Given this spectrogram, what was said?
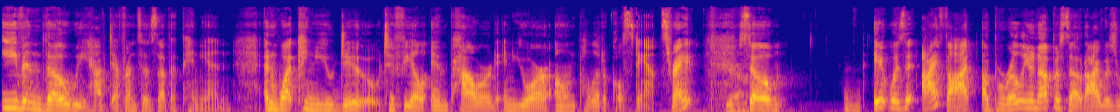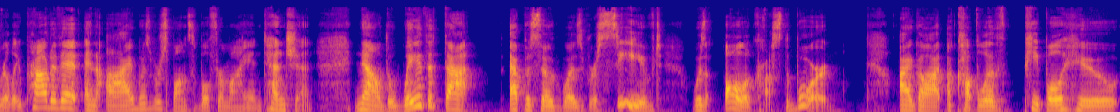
even though we have differences of opinion and what can you do to feel empowered in your own political stance, right? Yeah. So it was i thought a brilliant episode. I was really proud of it and i was responsible for my intention. Now the way that that episode was received was all across the board. I got a couple of people who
